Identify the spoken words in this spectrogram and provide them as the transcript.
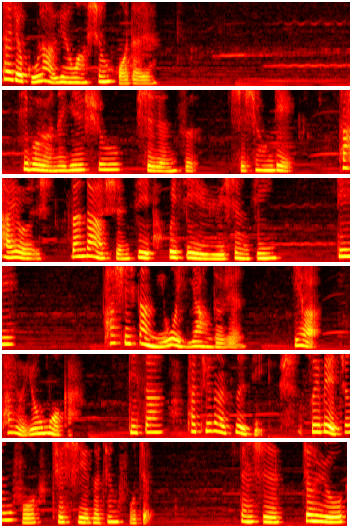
带着古老愿望生活的人。纪伯伦的耶稣是人子，是兄弟。他还有三大神迹未记于圣经：第一，他是像你我一样的人；第二，他有幽默感；第三，他知道自己虽被征服，却是一个征服者。但是。正如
